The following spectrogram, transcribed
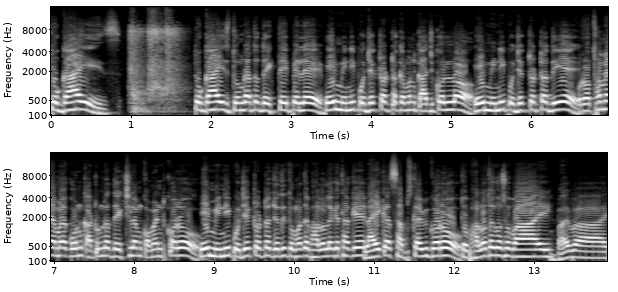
তো গাইজ তো গাইজ তোমরা তো দেখতেই পেলে। এই মিনি প্রজেক্টরটা কেমন কাজ করল? এই মিনি প্রজেক্টরটা দিয়ে প্রথমে আমরা কোন কার্টুনটা দেখছিলাম কমেন্ট করো। এই মিনি প্রজেক্টরটা যদি তোমাদের ভালো লেগে থাকে লাইক আর সাবস্ক্রাইব করো। তো ভালো থেকো সবাই। বাই বাই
